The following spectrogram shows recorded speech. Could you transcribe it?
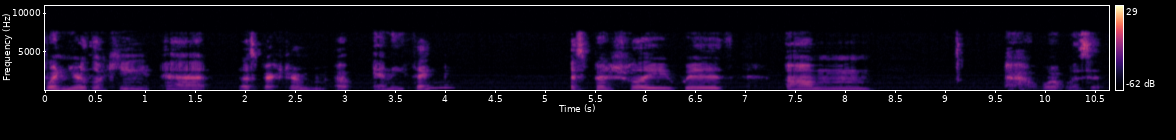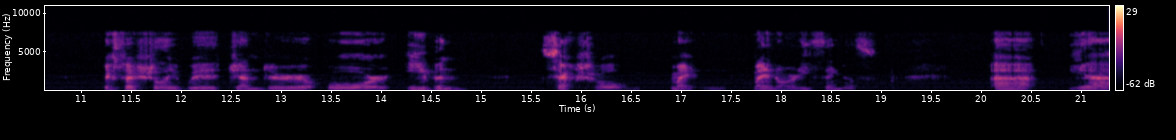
when you're looking at the spectrum of anything, especially with, um, what was it? Especially with gender or even sexual mi- minority things. Uh, yeah.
